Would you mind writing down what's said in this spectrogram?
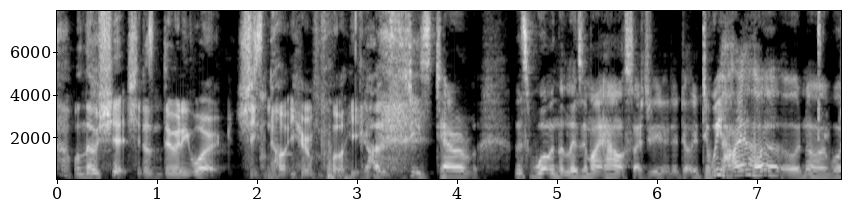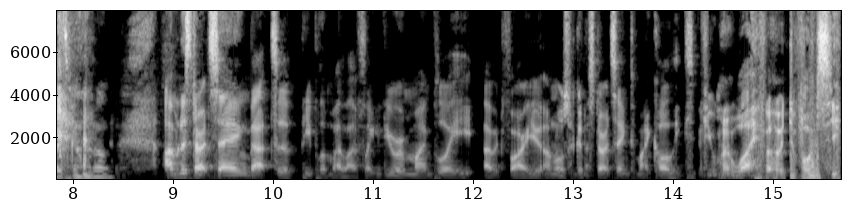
well, no shit. She doesn't do any work. She's not your employee. God, she's terrible. This woman that lives in my house, I, do, do we hire her or no? What's going on? I'm going to start saying that to people in my life. Like, if you were my employee, I would fire you. I'm also going to start saying to my colleagues, if you were my wife, I would divorce you.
